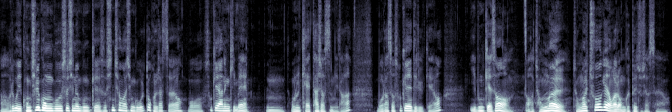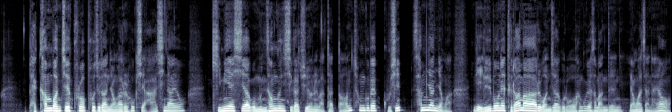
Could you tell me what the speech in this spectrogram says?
어, 그리고 이 0709 쓰시는 분께서 신청하신 곡을 또 골랐어요. 뭐 소개하는 김에 음, 오늘 계 타셨습니다. 몰아서 소개해 드릴게요. 이분께서 어, 정말 정말 추억의 영화를 언급해 주셨어요. 101번째 프로포즈란 영화를 혹시 아시나요? 김희애 씨하고 문성근 씨가 주연을 맡았던 1993년 영화. 이게 일본의 드라마를 원작으로 한국에서 만든 영화잖아요.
